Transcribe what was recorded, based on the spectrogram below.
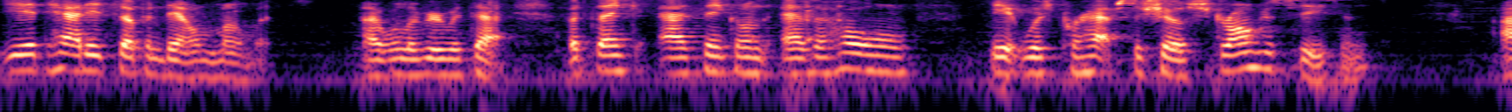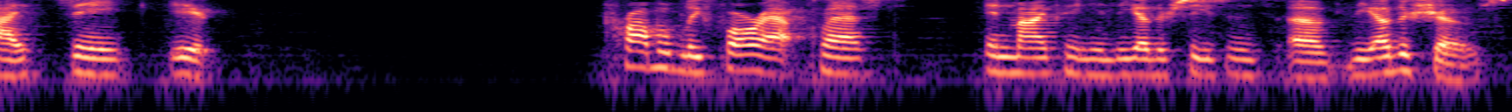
it had its up and down moments. I will agree with that. But think I think on as a whole, it was perhaps the show's strongest season. I think it probably far outclassed, in my opinion, the other seasons of the other shows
